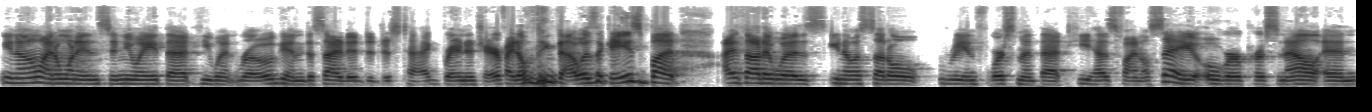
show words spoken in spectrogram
You know, I don't want to insinuate that he went rogue and decided to just tag Brandon Scherff. I don't think that was the case, but I thought it was, you know, a subtle reinforcement that he has final say over personnel. And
